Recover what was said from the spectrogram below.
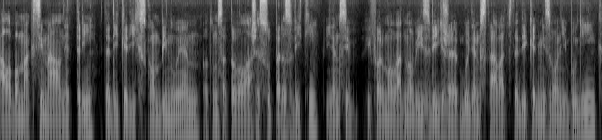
alebo maximálne 3, vtedy keď ich skombinujem, potom sa to volá, že super zvyky. Idem si vyformovať nový zvyk, že budem stávať vtedy, keď mi zvoní budík,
